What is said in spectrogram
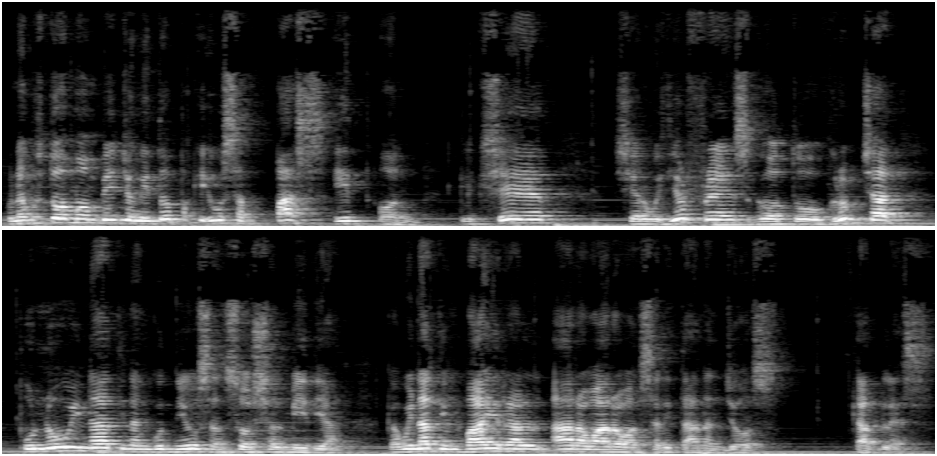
Kung nagustuhan mo ang video ito, pakiusap, pass it on. Click share, share with your friends, go to group chat, punuin natin ang good news ang social media. Gawin natin viral araw-araw ang salita ng Diyos. God bless.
